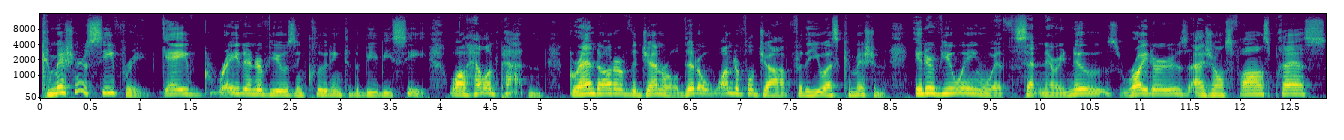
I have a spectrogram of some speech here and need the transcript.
Commissioner Seefried gave great interviews, including to the BBC, while Helen Patton, granddaughter of the general, did a wonderful job for the U.S. Commission, interviewing with Centenary News, Reuters, Agence France Presse,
